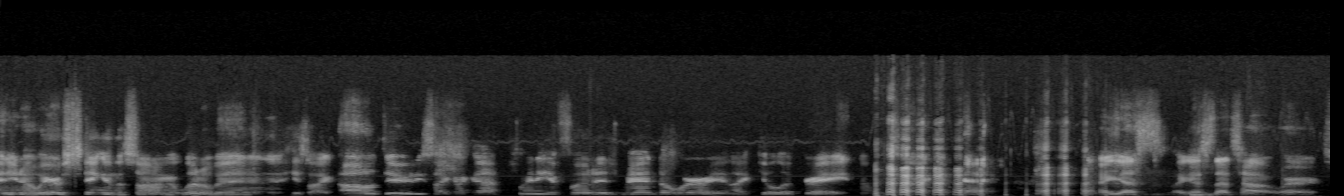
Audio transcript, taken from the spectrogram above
and you know we were singing the song a little bit, and he's like, "Oh, dude," he's like, "I got plenty of footage, man. Don't worry, like you'll look great." And I'm just like, okay. I guess I guess that's how it works.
